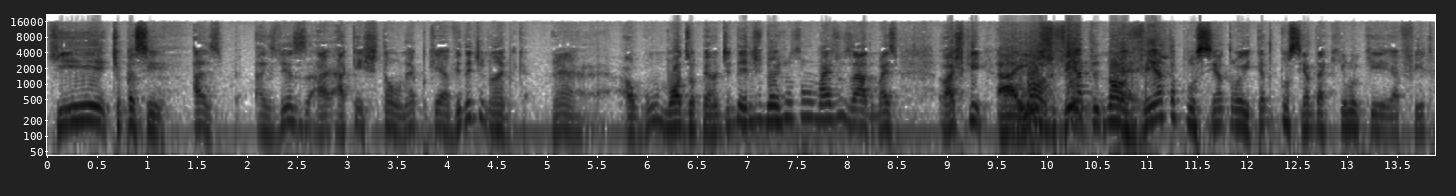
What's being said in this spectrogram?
que tipo assim, às, às vezes a, a questão, né? Porque a vida é dinâmica, né? Algum modus operandi deles dois não são mais usados, mas eu acho que Ah, isso 90, tudo- 90% ou 80% daquilo que é feito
